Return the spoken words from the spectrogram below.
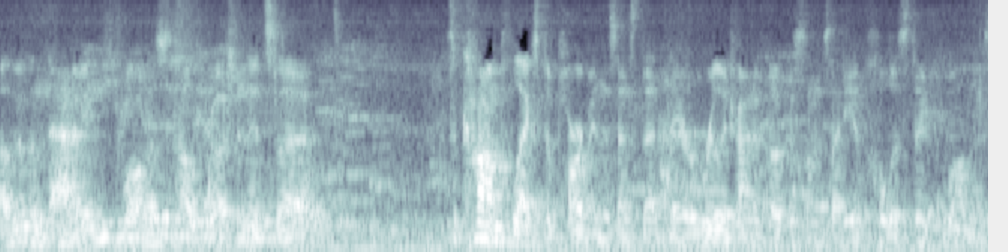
other than that, I mean, wellness and health promotion, it's a it's a complex department in the sense that they're really trying to focus on this idea of holistic wellness.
